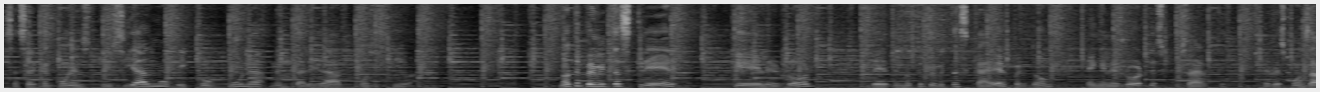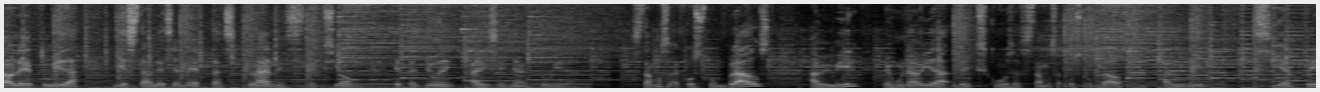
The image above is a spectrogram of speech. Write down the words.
Se acercan con entusiasmo y con una mentalidad positiva. No te permitas creer que el error no te permitas caer, perdón, en el error de excusarte. Sé responsable de tu vida y establece metas, planes de acción que te ayuden a diseñar tu vida. Estamos acostumbrados a vivir en una vida de excusas. Estamos acostumbrados a vivir siempre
